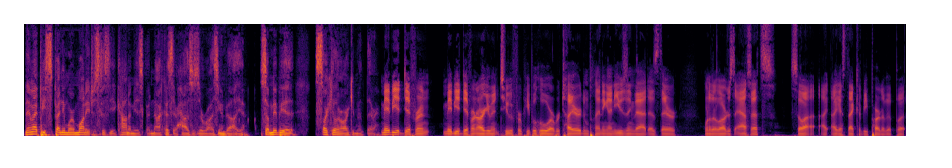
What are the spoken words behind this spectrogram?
they might be spending more money just because the economy is good, not because their houses are rising in value. So maybe a circular argument there. Maybe a different maybe a different argument too for people who are retired and planning on using that as their one of their largest assets. So I, I guess that could be part of it. But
